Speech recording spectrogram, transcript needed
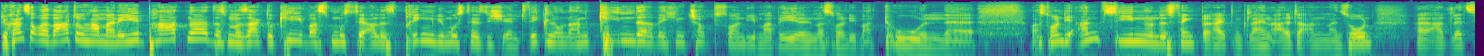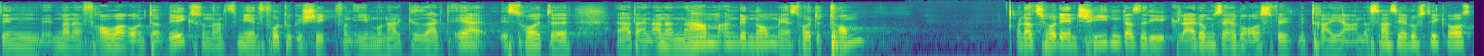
Du kannst auch Erwartungen haben an Ehepartner, dass man sagt, okay, was muss der alles bringen, wie muss der sich entwickeln? Und an Kinder, welchen Job sollen die mal wählen, was sollen die mal tun, äh, was sollen die anziehen? Und es fängt bereits im kleinen Alter an. Mein Sohn äh, hat letztens in meiner Frau war er unterwegs und hat mir ein Foto geschickt von ihm und hat gesagt, er ist heute, er hat einen anderen Namen angenommen, er ist heute Tom und hat sich heute entschieden, dass er die Kleidung selber auswählt mit drei Jahren. Das sah sehr lustig aus.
